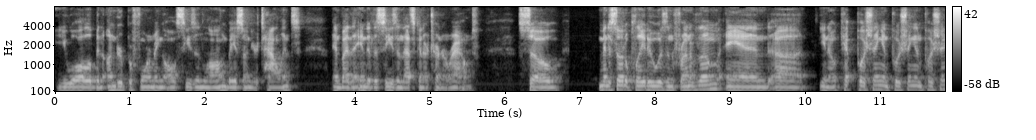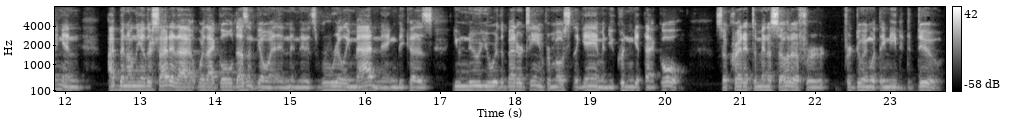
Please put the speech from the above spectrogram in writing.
you all have been underperforming all season long based on your talent, and by the end of the season, that's going to turn around. So Minnesota played who was in front of them and, uh, you know, kept pushing and pushing and pushing. And I've been on the other side of that where that goal doesn't go in. And it's really maddening because you knew you were the better team for most of the game and you couldn't get that goal. So credit to Minnesota for for doing what they needed to do.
